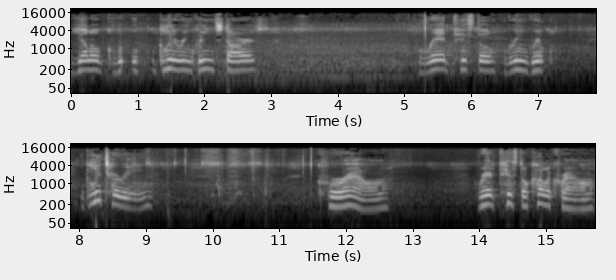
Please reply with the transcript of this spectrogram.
yellow gl glittering green stars, red pistol, green gri glittering crown, red pistol color crown,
